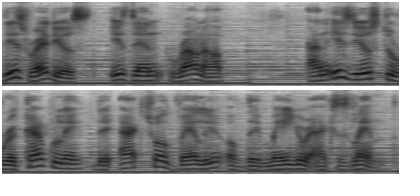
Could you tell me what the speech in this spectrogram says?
This radius is then rounded up and is used to recalculate the actual value of the major axis length.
